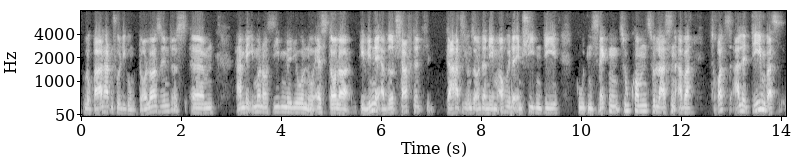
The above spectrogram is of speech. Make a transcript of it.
global hatten, Entschuldigung, Dollar sind es, ähm, haben wir immer noch sieben Millionen US-Dollar Gewinne erwirtschaftet. Da hat sich unser Unternehmen auch wieder entschieden, die guten Zwecken zukommen zu lassen. Aber trotz alledem, was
